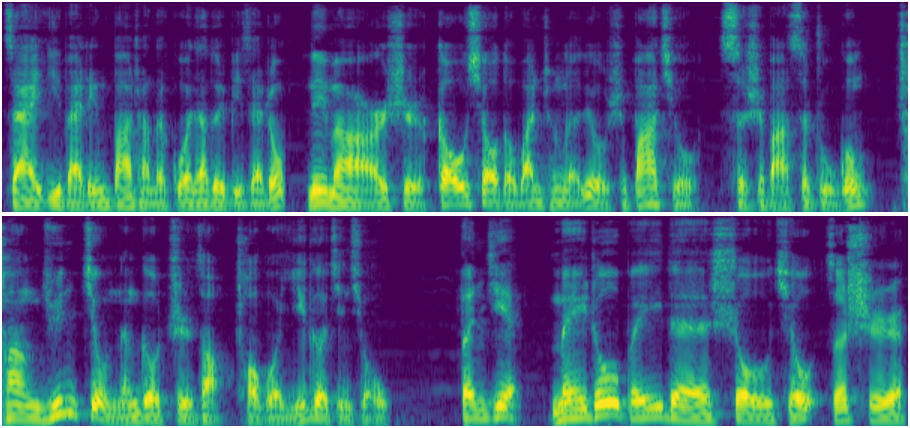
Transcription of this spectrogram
在一百零八场的国家队比赛中，内马尔是高效的完成了六十八球、四十八次助攻，场均就能够制造超过一个进球。本届美洲杯的首球则是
